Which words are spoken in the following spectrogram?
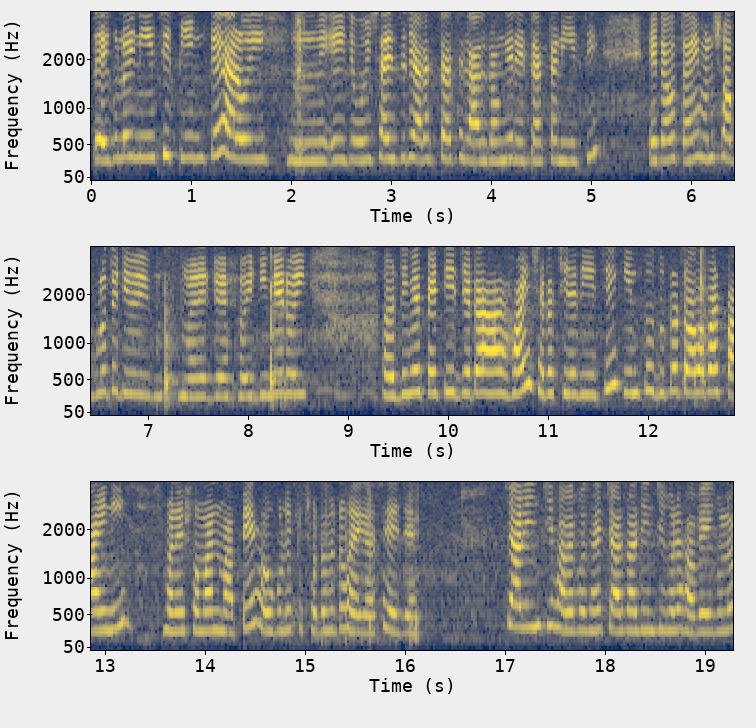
তো এগুলোই নিয়েছি তিনটে, আর ওই এই যে ওই সাইজেরই আরেকটা আছে লাল রঙের, এটা একটা নিয়েছি, এটাও তাই মানে সবগুলোতে ডি- মানে ওই ডিমের ওই ডিমের পেটির যেটা হয় সেটা ছিঁড়ে দিয়েছি। কিন্তু দুটো টব আবার পাইনি মানে সমান মাপের। ওগুলো একটু ছোটো ছোটো হয়ে গেছে, এই যে চার ইঞ্চি হবে বোধ হয় চার পাঁচ ইঞ্চি করে হবে এগুলো।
